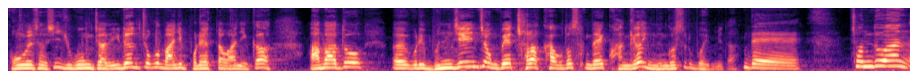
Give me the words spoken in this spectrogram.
공을 세우신 유공자들 이런 쪽으로 많이 보냈다고 하니까 아마도 어, 우리 문재인 정부의 철학하고도 상당히 관계가 있는 것으로 보입니다. 네. 전두환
